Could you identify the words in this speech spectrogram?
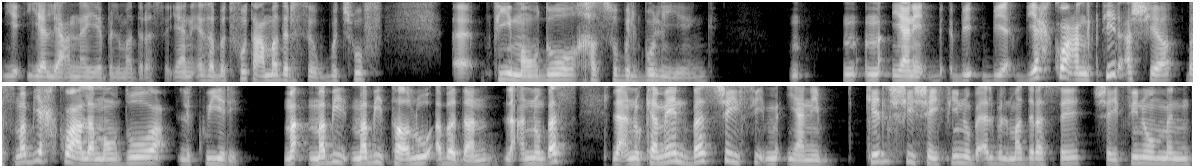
يلي عنا إياه بالمدرسة. يعني إذا بتفوت على مدرسة وبتشوف آه، في موضوع خاصه بال bullying يعني بيحكوا عن كتير أشياء بس ما بيحكوا على موضوع الكويري. ما ما بي ما بيطالوه ابدا لأنه بس لأنه كمان بس شايفين يعني كل شيء شايفينه بقلب المدرسة شايفينه من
